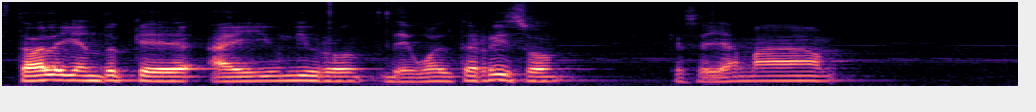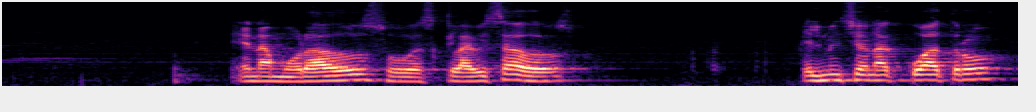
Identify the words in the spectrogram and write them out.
Estaba leyendo que hay un libro de Walter Rizzo que se llama Enamorados o Esclavizados. Él menciona cuatro,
